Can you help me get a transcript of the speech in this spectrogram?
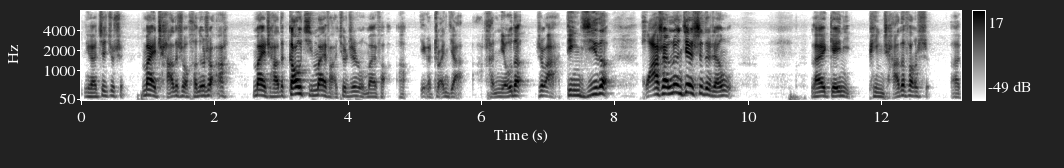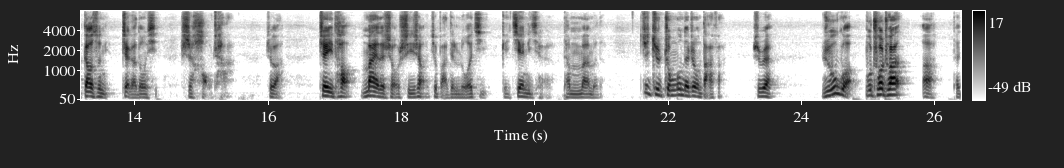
你看这就是卖茶的时候，很多人说啊，卖茶的高级卖法就是这种卖法啊，一个专家很牛的是吧？顶级的华山论剑式的人物来给你品茶的方式啊，告诉你这个东西。是好茶，是吧？这一套卖的时候，实际上就把这逻辑给建立起来了。他们慢慢的，这就是中共的这种打法，是不是？如果不戳穿啊，他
